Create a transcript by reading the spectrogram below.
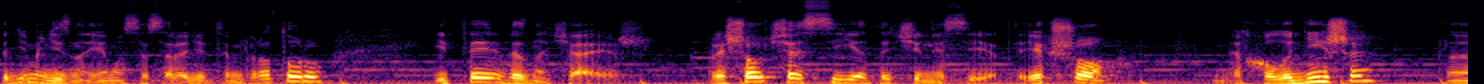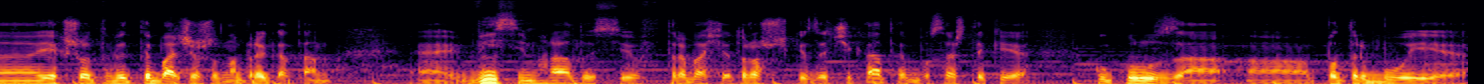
Тоді ми дізнаємося середню температуру, і ти визначаєш, прийшов час сіяти чи не сіяти. Якщо холодніше, якщо ти, ти бачиш, що, наприклад, там е, 8 градусів, треба ще трошечки зачекати, бо все ж таки кукуруза е, потребує е,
